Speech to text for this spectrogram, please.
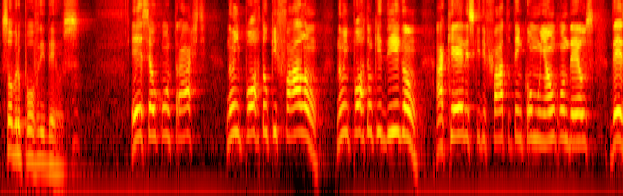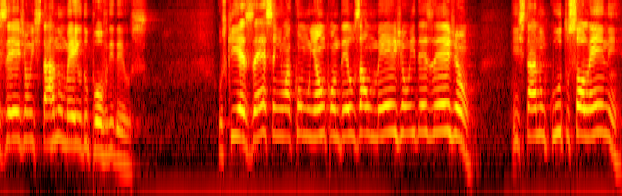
sobre o povo de Deus. Esse é o contraste. Não importa o que falam, não importa o que digam, aqueles que de fato têm comunhão com Deus desejam estar no meio do povo de Deus. Os que exercem uma comunhão com Deus almejam e desejam estar num culto solene,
